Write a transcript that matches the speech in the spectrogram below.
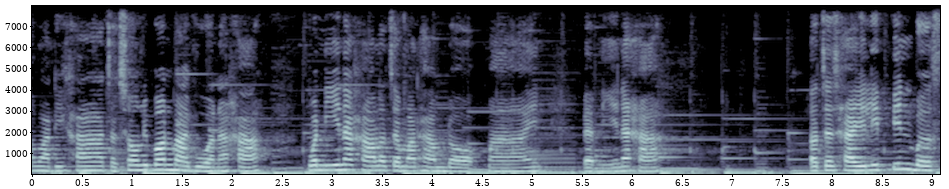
สวัสดีค่ะ จากช่องริบบอนบายบัวนะคะ วันนี้นะคะเราจะมาทำดอกไม้แบบนี้นะคะ เราจะใช้ริบบิ้นเบอร์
